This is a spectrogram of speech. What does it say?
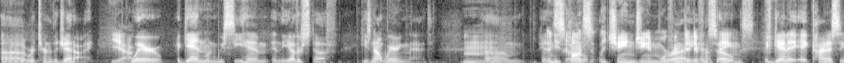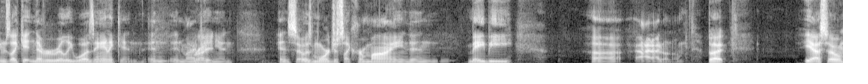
Uh, Return of the Jedi. yeah Where again, when we see him in the other stuff, he's not wearing that. Mm. Um, and, and he's so- constantly changing and morphing Right, to different so- things again it, it kind of seems like it never really was anakin in in my Right. opinion and so it was more just like her mind and maybe uh I, I don't know but yeah so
